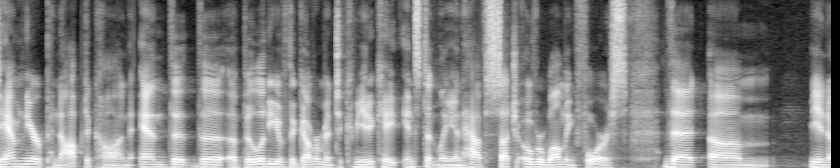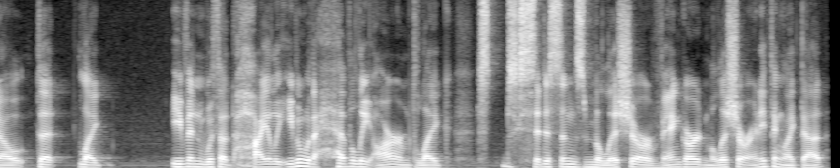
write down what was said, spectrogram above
damn near panopticon and the the ability of the government to communicate instantly and have such overwhelming force that um you know that like even with a highly even with a heavily armed like citizens militia or vanguard militia or anything like that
